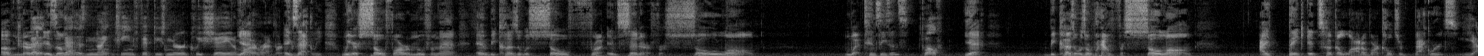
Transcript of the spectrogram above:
of that, nerdism. that is 1950s nerd cliche in a Yeah, modern rapper. Exactly. We are so far removed from that, and because it was so front and center for so long, what ten seasons? Twelve. Yeah. Because it was around for so long, I think it took a lot of our culture backwards, Yeah,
